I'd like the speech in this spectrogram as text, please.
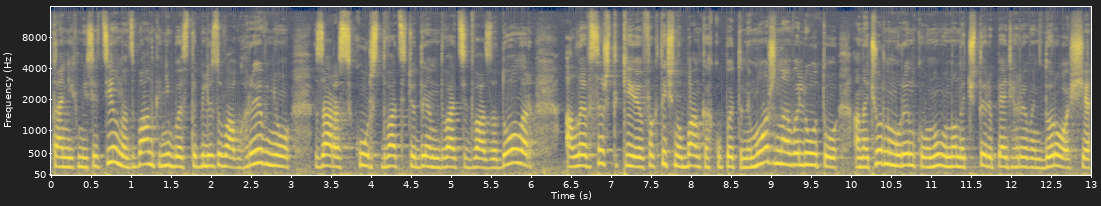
останніх місяців Нацбанк ніби стабілізував гривню. Зараз курс 21-22 за долар, але все ж таки фактично в банках купити не можна валюту, а на чорному ринку ну, воно на 4-5 гривень дорожче.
